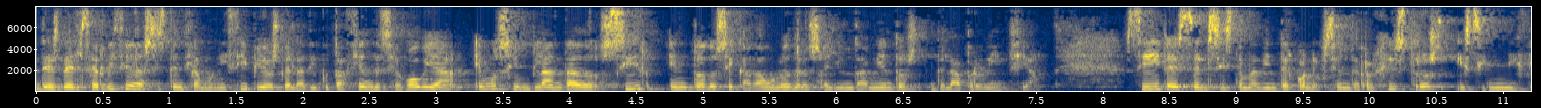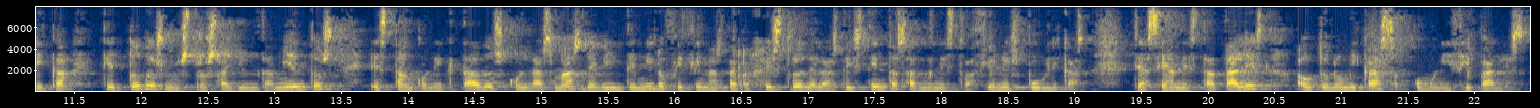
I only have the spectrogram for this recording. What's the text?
Desde el Servicio de Asistencia a Municipios de la Diputación de Segovia hemos implantado SIR en todos y cada uno de los ayuntamientos de la provincia. SIR es el sistema de interconexión de registros y significa que todos nuestros ayuntamientos están conectados con las más de 20.000 oficinas de registro de las distintas administraciones públicas, ya sean estatales, autonómicas o municipales.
